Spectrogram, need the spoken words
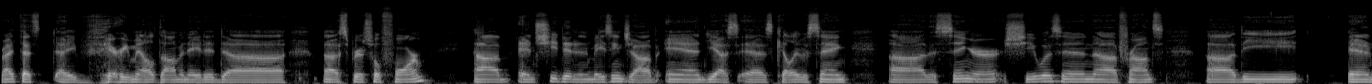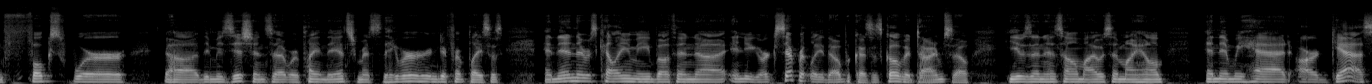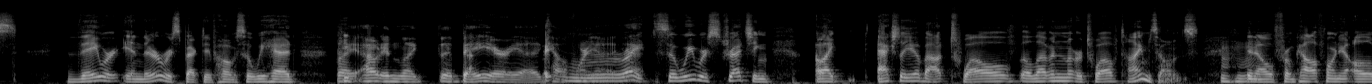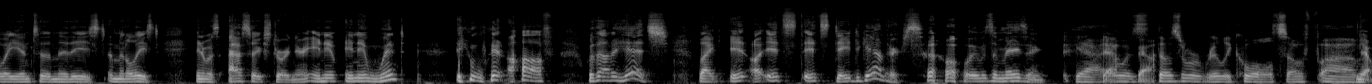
right? That's a very male dominated uh, uh, spiritual form. Um, and she did an amazing job. And yes, as Kelly was saying, uh, the singer, she was in uh, France. Uh, the and folks were uh, the musicians that were playing the instruments. They were in different places. And then there was Kelly and me, both in uh, in New York, separately though, because it's COVID time. So he was in his home, I was in my home, and then we had our guests. They were in their respective homes. So we had right out in like the Bay Area in California. Right. So we were stretching like actually about 12, 11 or 12 time zones, Mhm. you know, from California all the way into the Middle East, the Middle East. And it was absolutely extraordinary. And it, and it went, it went off without a hitch. Like it, uh, it's, it stayed together. So it was amazing. Yeah, Yeah, it was. yeah. Those were really cool. So, um, Yeah.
